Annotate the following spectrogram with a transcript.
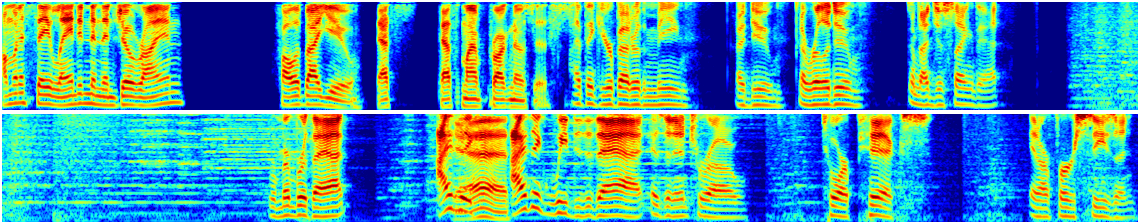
I'm gonna say Landon and then Joe Ryan, followed by you. That's that's my prognosis. I think you're better than me. I do. I really do. I'm not just saying that. Remember that? I think. I think we did that as an intro to our picks in our first season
